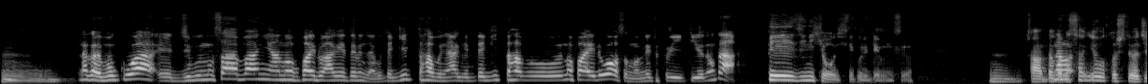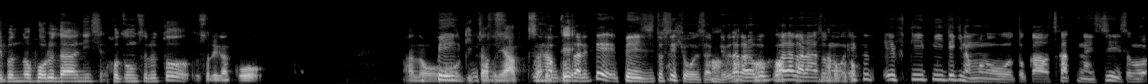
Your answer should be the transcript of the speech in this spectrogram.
うん。だから僕は、えー自分のサーバーにあのファイルを上げてるんじゃなくて GitHub に上げて GitHub のファイルをそのネットフリーっていうのがページに表示してくれてるんですよ。うん、あだから作業としては自分のフォルダーに保存すると、それがこう、あの、GitHub にアップされてアップさ、れてページとして表示されてる。だから僕はだからその F FTP 的なものとかは使ってないし、その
